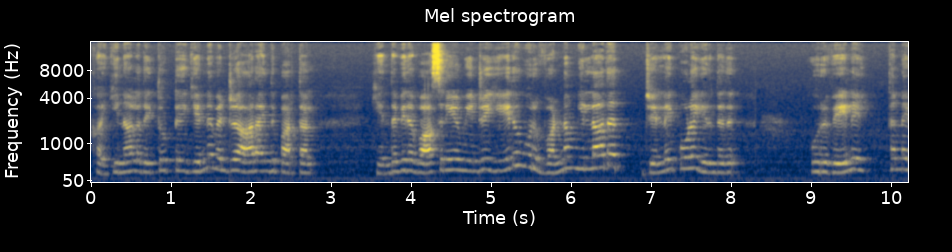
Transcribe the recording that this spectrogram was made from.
கையினால் அதை தொட்டு என்னவென்று ஆராய்ந்து பார்த்தாள். எந்தவித வாசனையும் இன்றி ஏதோ ஒரு வண்ணம் இல்லாத ஜெல்லை போல இருந்தது. ஒருவேளை தன்னை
